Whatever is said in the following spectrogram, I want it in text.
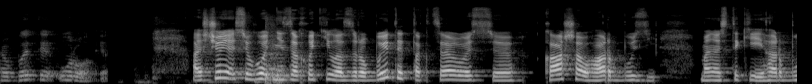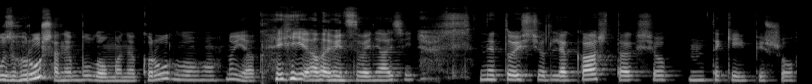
робити уроки. А що я сьогодні захотіла зробити, так це ось е, каша в гарбузі. У мене ось такий гарбуз груша, не було в мене круглого. Ну як, є, але він свинячий. Не той, що для каш, так що такий пішов.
